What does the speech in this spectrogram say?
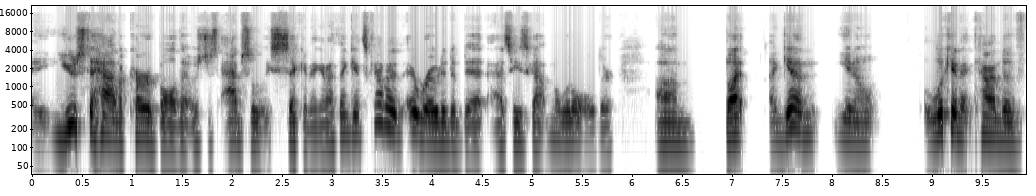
used to have a curveball that was just absolutely sickening, and I think it's kind of eroded a bit as he's gotten a little older. Um, but again, you know, looking at kind of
